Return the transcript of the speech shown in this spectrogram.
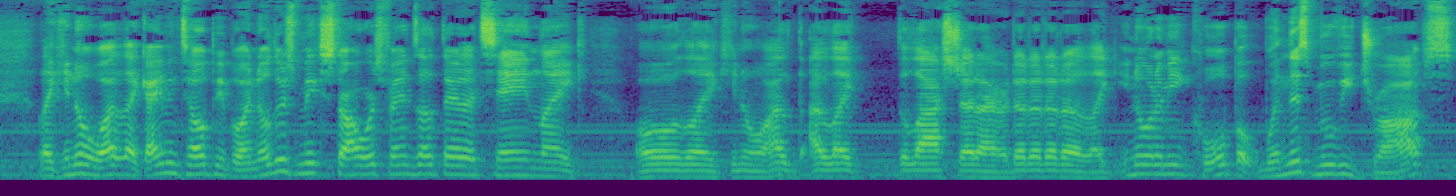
like you know what? Like I even tell people, I know there's mixed Star Wars fans out there that's saying like oh, like, you know, I, I like The Last Jedi or da da da da. Like, you know what I mean? Cool. But when this movie drops,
